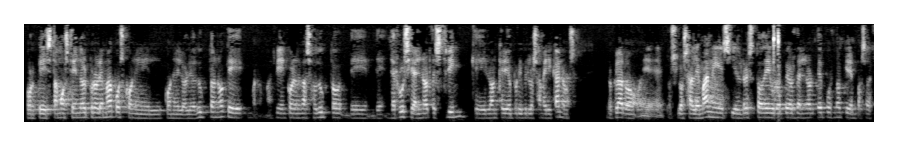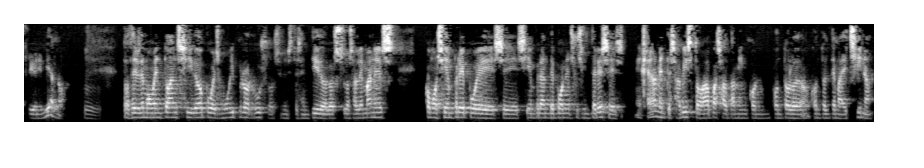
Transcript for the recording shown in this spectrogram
porque estamos teniendo el problema pues con el, con el oleoducto, ¿no? Que, bueno, más bien con el gasoducto de, de, Rusia, el Nord Stream, que lo han querido prohibir los americanos. Pero claro, eh, pues los alemanes y el resto de europeos del norte pues no quieren pasar frío en invierno. Mm. Entonces, de momento han sido pues muy prorrusos en este sentido. Los, los alemanes como siempre, pues eh, siempre anteponen sus intereses. Generalmente se ha visto, ha pasado también con, con, todo, con todo el tema de China.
